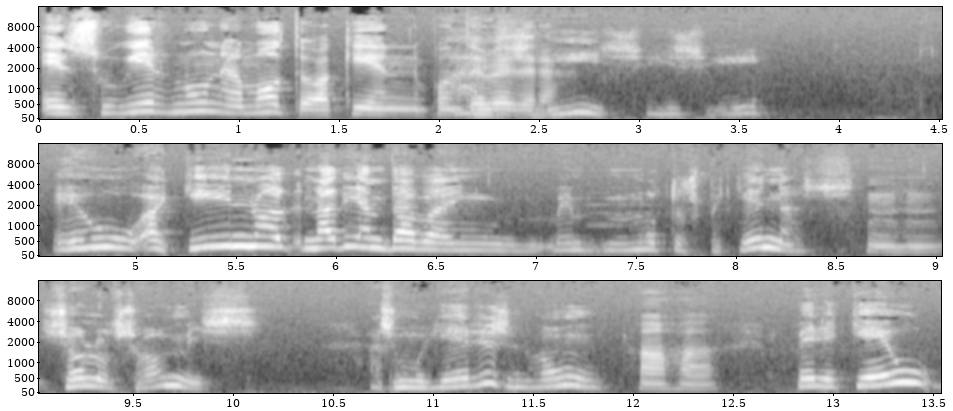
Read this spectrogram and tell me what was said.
en subir nunha moto aquí en Pontevedra. Ah, sí, sí, sí. Eu aquí no, nadie andaba en, en motos pequenas, uh -huh. só os homes. As mulleres non. Ajá. Uh -huh. Pero que eu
